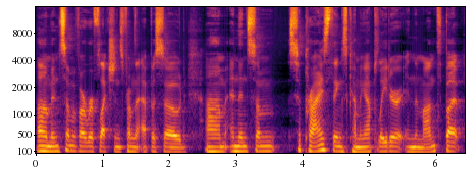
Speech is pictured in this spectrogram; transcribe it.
um, and some of our reflections from the episode um, and then some surprise things coming up later in the month but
